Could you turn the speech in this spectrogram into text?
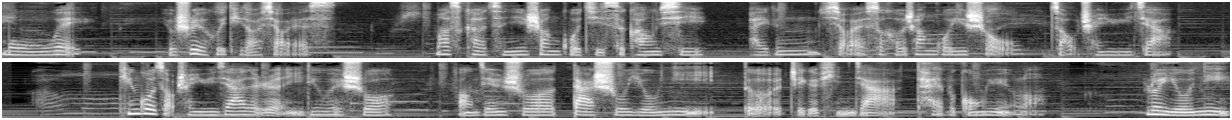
莫文蔚，有时候也会提到小 S。马斯卡曾经上过几次康熙，还跟小 S 合唱过一首《早晨瑜伽》。听过早晨瑜伽的人一定会说，坊间说大叔油腻的这个评价太不公允了。论油腻，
